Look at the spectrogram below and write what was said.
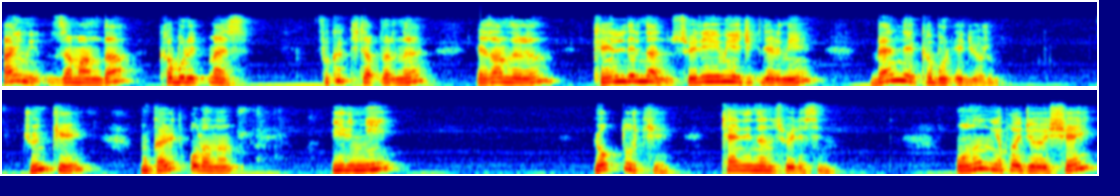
aynı zamanda kabul etmez. Fıkıh kitaplarını yazanların kendilerinden söyleyemeyeceklerini ben de kabul ediyorum. Çünkü mukallit olanın ilmi yoktur ki kendinden söylesin. Onun yapacağı şey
